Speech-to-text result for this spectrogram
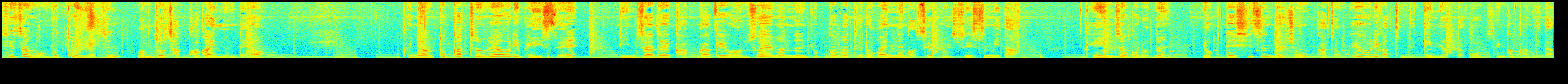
시즌 1부터 이어진 원조 작화가 있는데요. 그냥 똑같은 회오리 베이스에 닌자들 각각의 원소에 맞는 효과가 들어가 있는 것을 볼 수 있습니다. 개인적으로는 역대 시즌들 중 가장 회오리 같은 느낌이었다고 생각합니다.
